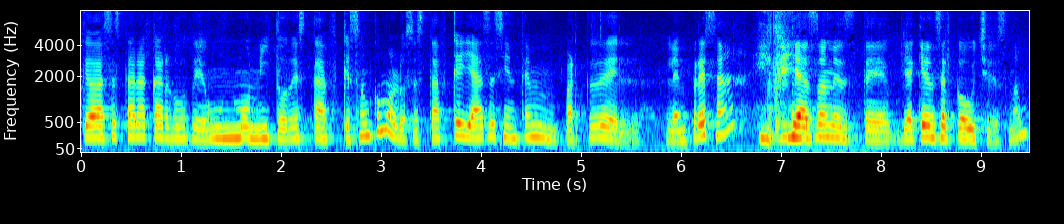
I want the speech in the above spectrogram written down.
que vas a estar a cargo de un monito de staff, que son como los staff que ya se sienten parte de la empresa y que ya son, este, ya quieren ser coaches, ¿no?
